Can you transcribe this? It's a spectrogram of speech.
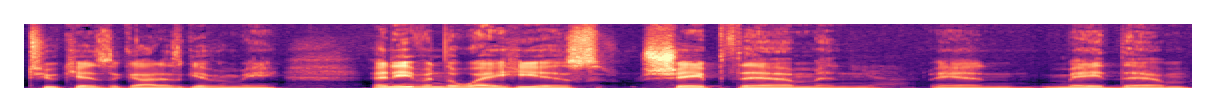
two kids that God has given me, and even the way He has shaped them and and made them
